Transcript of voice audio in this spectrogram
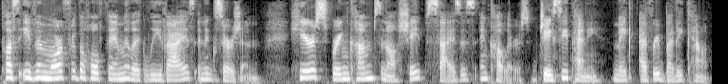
Plus, even more for the whole family like Levi's and Exertion. Here, spring comes in all shapes, sizes, and colors. JCPenney, make everybody count.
